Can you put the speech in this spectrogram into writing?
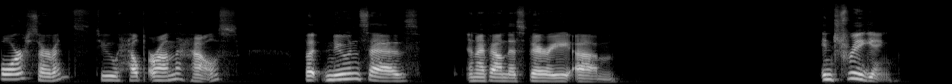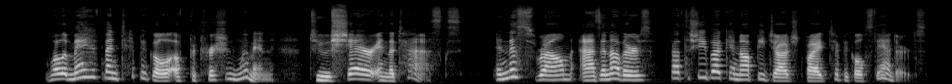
four servants to help around the house, but Noone says, and I found this very um, intriguing. While it may have been typical of patrician women to share in the tasks, in this realm, as in others, Bathsheba cannot be judged by typical standards.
